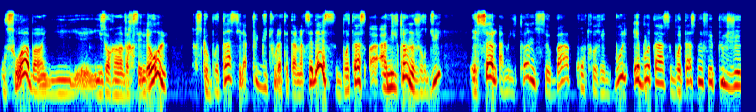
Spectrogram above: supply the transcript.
ou soit ben, ils, auraient inversé les rôles. Parce que Bottas, il n'a plus du tout la tête à Mercedes. Bottas, Hamilton aujourd'hui, et seul Hamilton se bat contre Red Bull et Bottas. Bottas ne fait plus le jeu.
